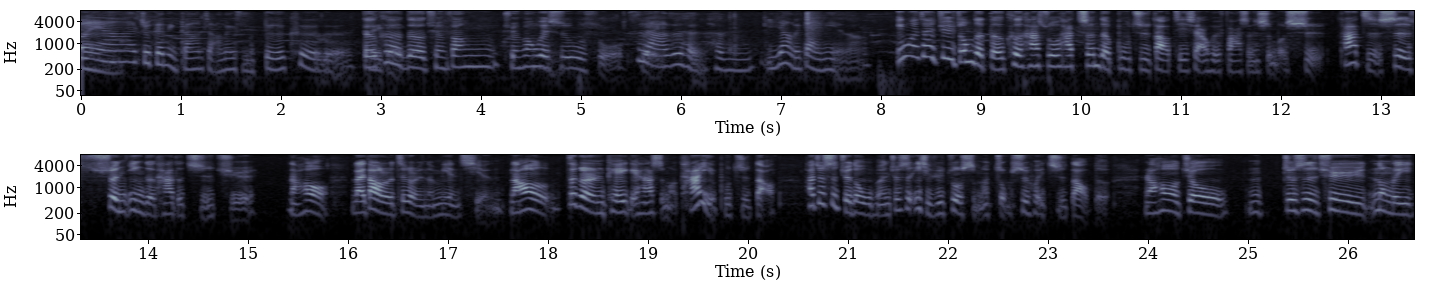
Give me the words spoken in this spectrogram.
对呀、啊，就跟你刚刚讲那个什么德克的、那个、德克的全方全方位事务所，是啊，是很很一样的概念啊。因为在剧中的德克，他说他真的不知道接下来会发生什么事，他只是顺应着他的直觉，然后来到了这个人的面前，然后这个人可以给他什么，他也不知道，他就是觉得我们就是一起去做什么，总是会知道的，然后就嗯，就是去弄了一。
